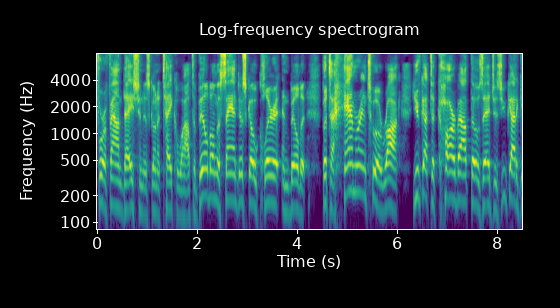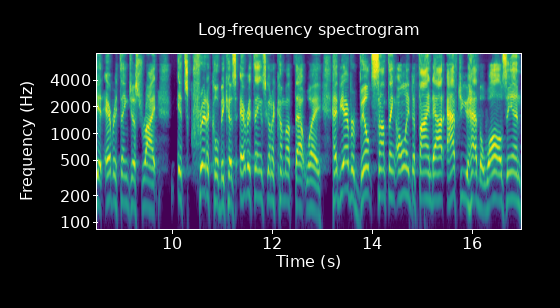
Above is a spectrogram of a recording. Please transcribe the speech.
for a foundation is going to take a while. To build on the sand, just go clear it and build it. But to hammer into a rock, you've got to carve out those edges. You've got to get everything just right. It's critical because everything's going to come up that way. Have you ever built something only to find out after you had the walls in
